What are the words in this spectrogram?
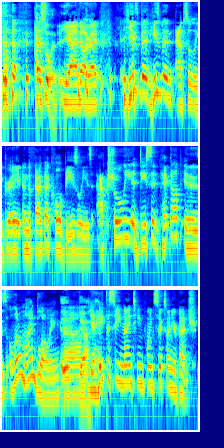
Excellent. Yeah, I know, right? he's been he's been absolutely great, and the fact that Cole Beasley is actually a decent pickup is a little mind blowing. Um, yeah. You hate to see nineteen point six on your bench.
